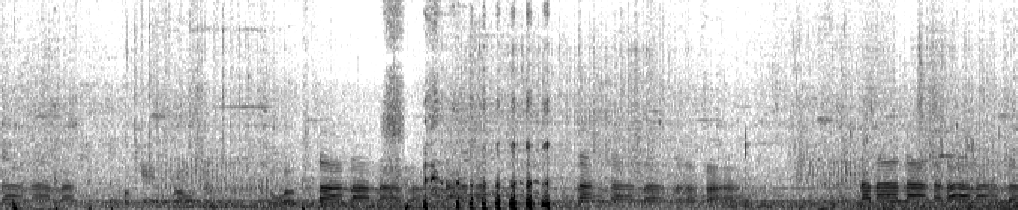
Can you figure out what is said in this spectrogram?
la la la. Okay, wrong. Oh well. La la la la la la la la la la. La la la la la la la.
